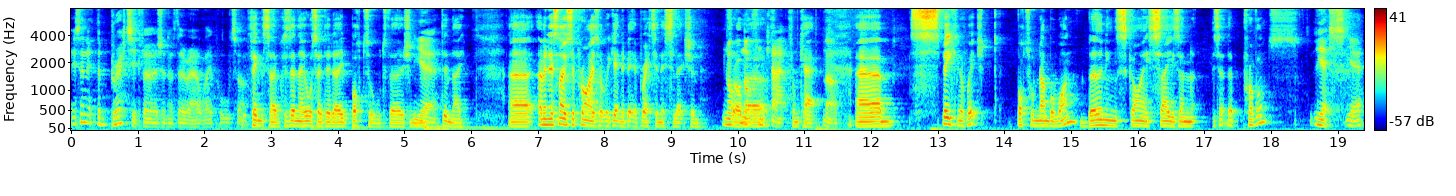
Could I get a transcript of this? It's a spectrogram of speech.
Isn't it the Bretted version of the railway porter? I think so because then they also did a bottled version, Yeah. didn't they? Uh, I mean, it's no surprise that we're getting a bit of Brett in this selection. Not- not uh, from Cat. From Cat. No. Um, speaking of which, bottle number one, Burning Sky Saison. Is that the Provence? Yes. Yeah.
